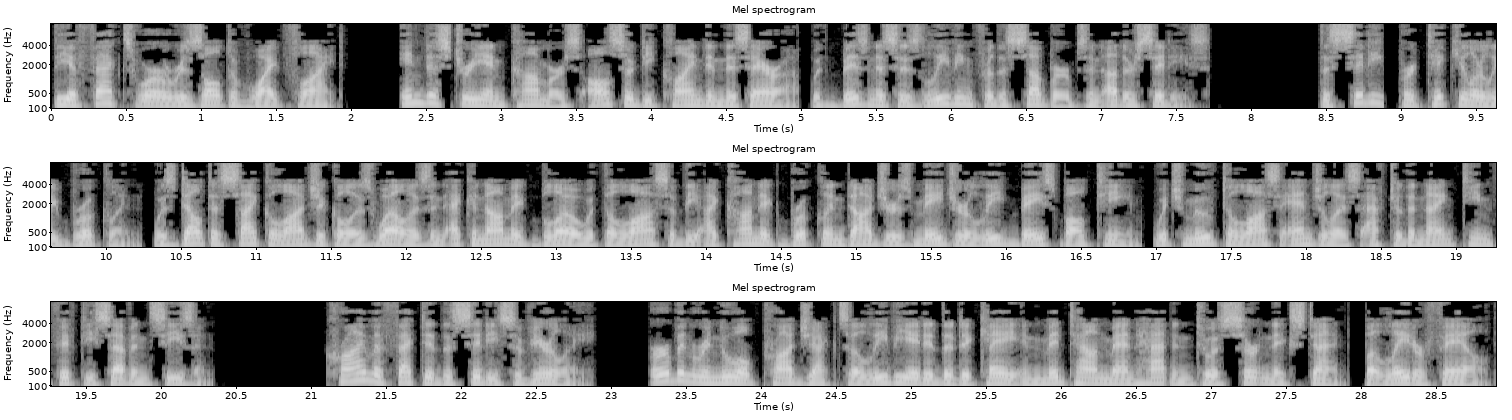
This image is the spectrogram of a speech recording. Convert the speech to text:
The effects were a result of white flight. Industry and commerce also declined in this era, with businesses leaving for the suburbs and other cities. The city, particularly Brooklyn, was dealt a psychological as well as an economic blow with the loss of the iconic Brooklyn Dodgers Major League Baseball team, which moved to Los Angeles after the 1957 season. Crime affected the city severely. Urban renewal projects alleviated the decay in Midtown Manhattan to a certain extent, but later failed.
